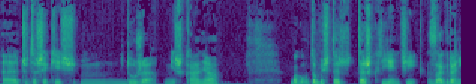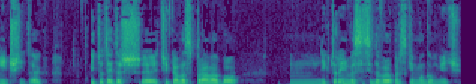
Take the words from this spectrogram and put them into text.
e, czy też jakieś mm, duże mieszkania. Mogą to być też, też klienci zagraniczni, tak? I tutaj też e, ciekawa sprawa, bo mm, niektóre inwestycje deweloperskie mogą mieć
